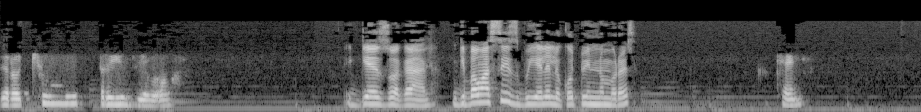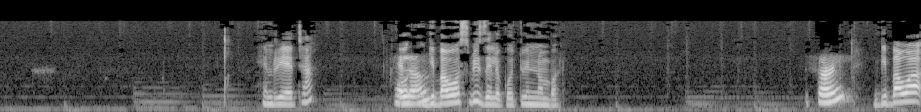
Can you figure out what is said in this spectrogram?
0230 kuyezwakala ngibawa sizibuyelele kodwa inomboro ezi? Okay henrietta? Hello? ngibawa usibizele kodwa inomboro. Sorry? Ngibawa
